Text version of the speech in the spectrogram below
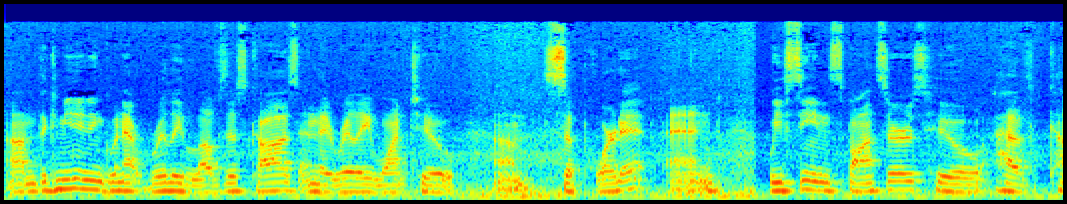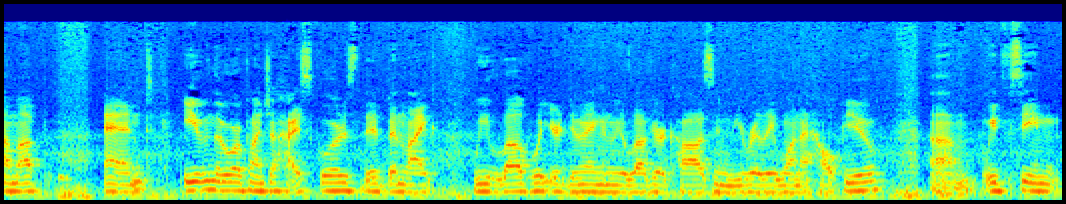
um, the community in Gwinnett really loves this cause and they really want to um, support it. And we've seen sponsors who have come up, and even though we're a bunch of high schoolers, they've been like, "We love what you're doing and we love your cause and we really want to help you." Um, we've seen,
